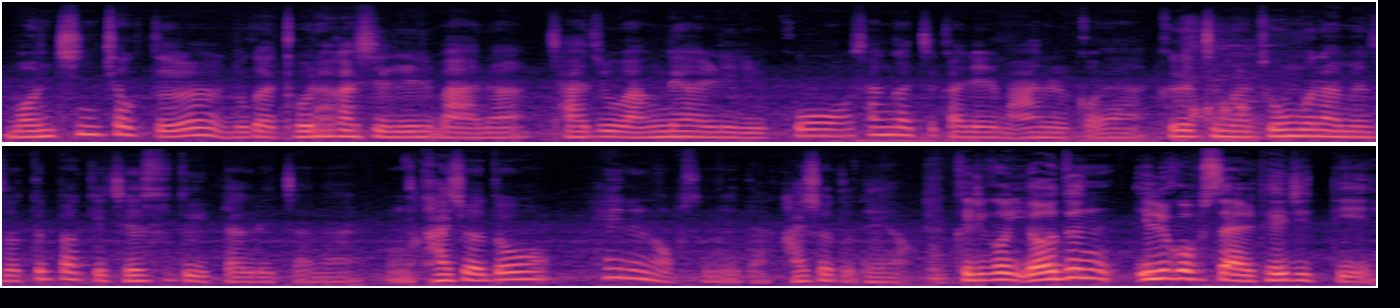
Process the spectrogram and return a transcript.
먼 친척들 누가 돌아가실 일 많아. 자주 왕래할 일 있고 상가집 갈 일 많을 거야. 그렇지만 조문하면서 뜻밖의 재수도 있다 그랬잖아. 음, 가셔도 해는 없습니다. 가셔도 돼요. 그리고 여든 일곱 살 돼지띠.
